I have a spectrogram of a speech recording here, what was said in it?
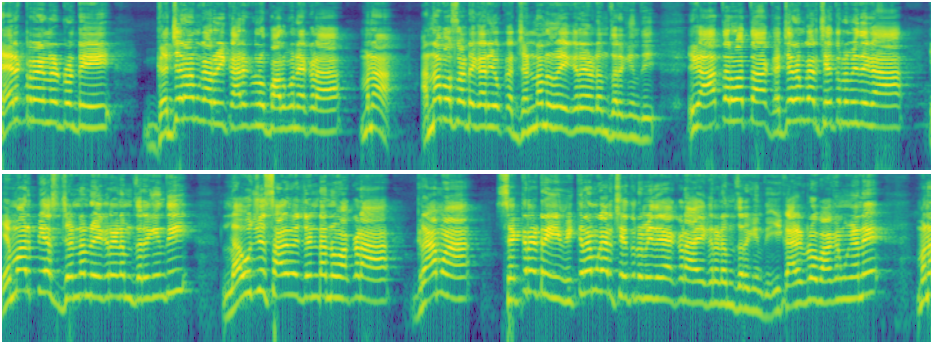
డైరెక్టర్ అయినటువంటి గజ్జరామ్ గారు ఈ కార్యక్రమంలో పాల్గొని అక్కడ మన అన్నబోసాటి గారి యొక్క జెండాను ఎగరేయడం జరిగింది. ఇక ఆ తర్వాత గజ్జరామ్ గారి చేతుల మీదుగా ఎంఆర్పిఎస్ జెండాను ఎగరేయడం జరిగింది. లవ్జీ సాల్వే జెండాను అక్కడ గ్రామ సెక్రటరీ విక్రమ్ గారి చేతుల మీదుగా అక్కడ ఎగరడం జరిగింది. ఈ కార్యక్రమంలో భాగంగానే మన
